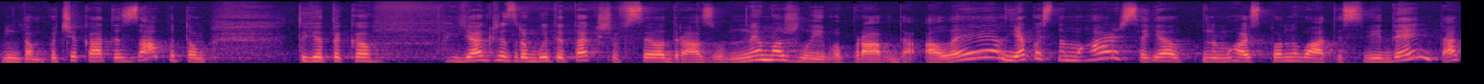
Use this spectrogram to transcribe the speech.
ну, там, почекати з запитом, то я така. Як же зробити так, щоб все одразу? Неможливо, правда. Але якось намагаєшся. Я намагаюся планувати свій день так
